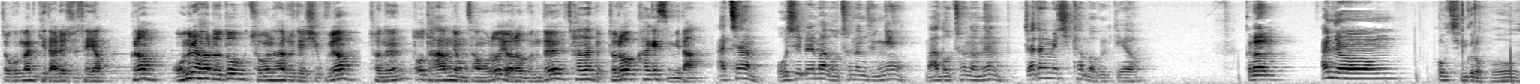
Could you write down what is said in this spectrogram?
조금만 기다려주세요. 그럼 오늘 하루도 좋은 하루 되시고요. 저는 또 다음 영상으로 여러분들 찾아뵙도록 하겠습니다. 아참 51만 5천원 중에 15,000원은 짜장면 시켜 먹을게요. 그럼 안녕. 어우 징그러 어우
